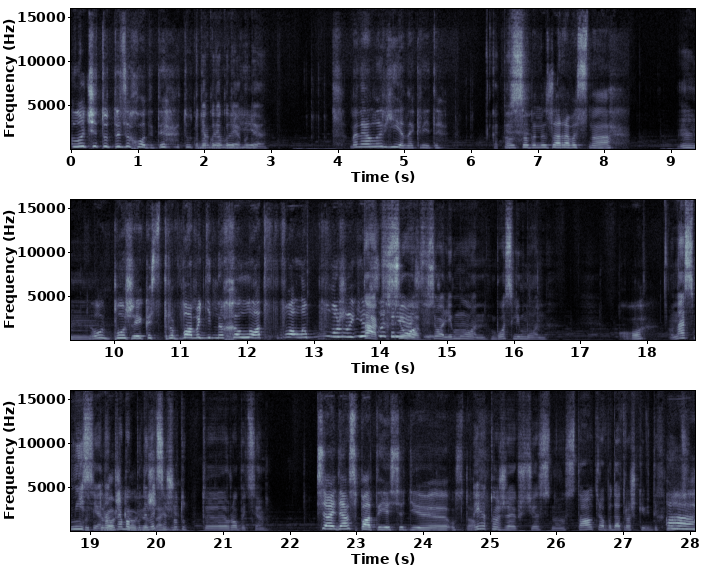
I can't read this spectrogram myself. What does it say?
Лучше тут не заходити. Тут Куди, в куди, мене куди, алергія. куди? У мене алергія на квіти. А Капець. особливо зараз весна. М. Ой, боже, якась трава мені на халат впала. Боже, я Так, все, грязь. все, лімон, бос лімон. О, У нас місія, нам трошки треба подивитися, обіжання. що тут е, робиться. Все, йдемо спати, я сьогодні е, устав. Я теж, якщо чесно, став, треба да, трошки віддихнути. А,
